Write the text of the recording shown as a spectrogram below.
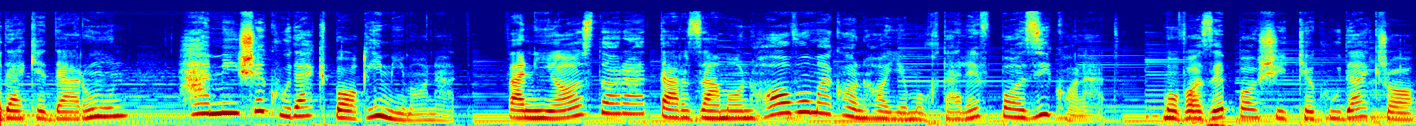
کودک درون همیشه کودک باقی میماند و نیاز دارد در زمانها و مکانهای مختلف بازی کند. مواظب باشید که کودک را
